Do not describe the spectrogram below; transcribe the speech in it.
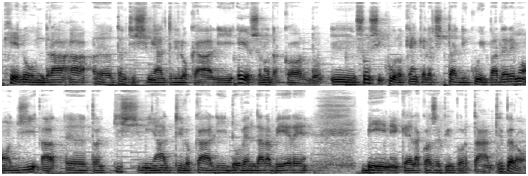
che Londra ha eh, tantissimi altri locali e io sono d'accordo. Mm, sono sicuro che anche la città di cui parleremo oggi ha eh, tantissimi altri locali dove andare a bere bene, che è la cosa più importante, però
